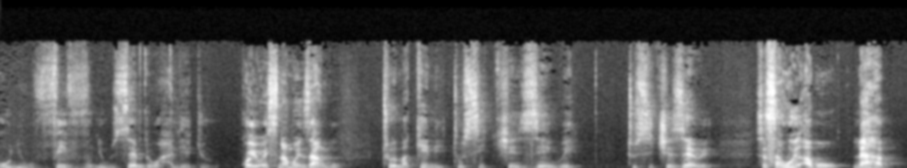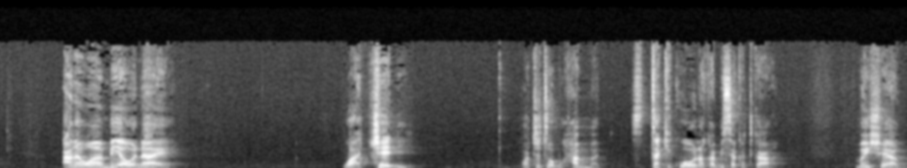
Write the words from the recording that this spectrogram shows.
huu ni uvivu ni uzembe wa hali ya juu. Kwa hiyo waislamu wenzangu tuwe makini tusichezewe. Tusichezewe. Sasa huyu abu lahab anawaambia wanaye waacheni watoto wa muhammad. Sitaki kuwaona kabisa katika maisha yangu.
